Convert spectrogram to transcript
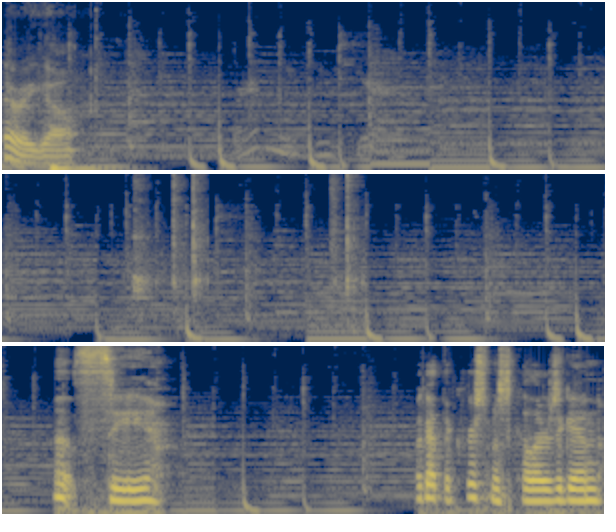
there we go. Where did we do here? Let's see. I got the Christmas colors again.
